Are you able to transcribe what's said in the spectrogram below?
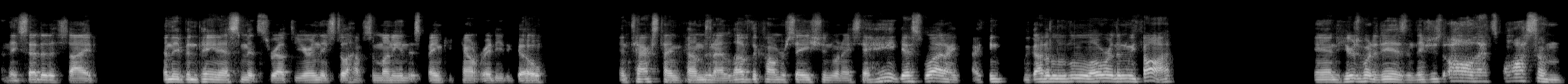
and they set it aside. And they've been paying estimates throughout the year and they still have some money in this bank account ready to go. And tax time comes, and I love the conversation when I say, Hey, guess what? I, I think we got a little lower than we thought. And here's what it is. And they're just, Oh, that's awesome.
